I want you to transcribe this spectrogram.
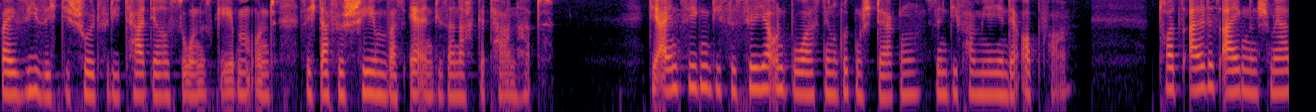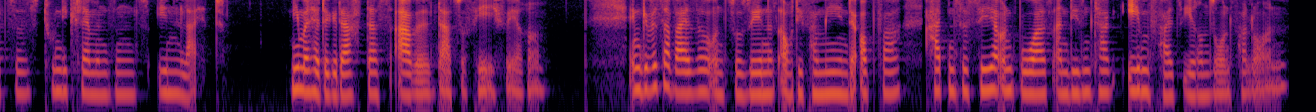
weil sie sich die Schuld für die Tat ihres Sohnes geben und sich dafür schämen, was er in dieser Nacht getan hat. Die einzigen, die Cecilia und Boas den Rücken stärken, sind die Familien der Opfer. Trotz all des eigenen Schmerzes tun die Clemensons ihnen leid. Niemand hätte gedacht, dass Abel dazu fähig wäre. In gewisser Weise, und so sehen es auch die Familien der Opfer, hatten Cecilia und Boas an diesem Tag ebenfalls ihren Sohn verloren.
